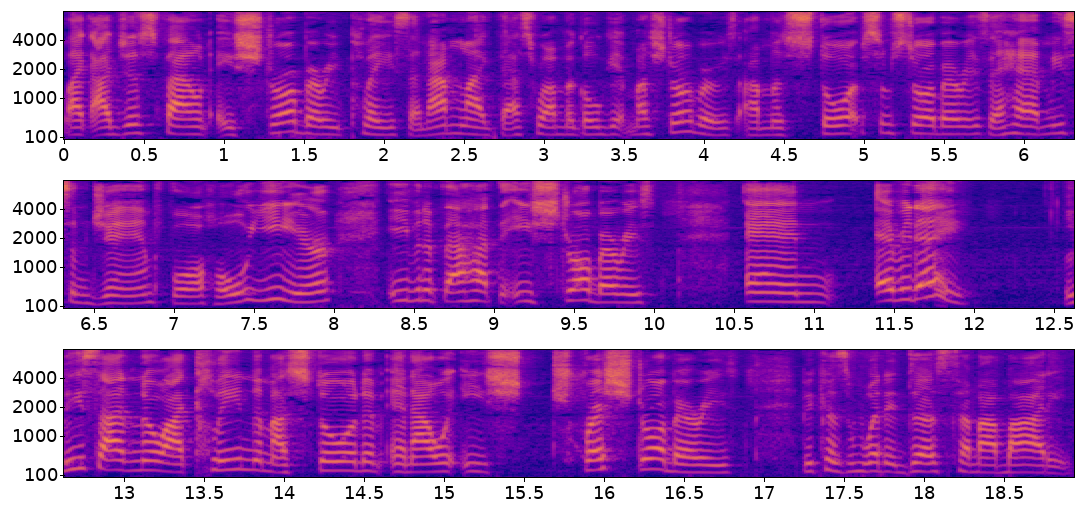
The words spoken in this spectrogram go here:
Like I just found a strawberry place and I'm like, that's where I'm going to go get my strawberries. I'm going to store up some strawberries and have me some jam for a whole year, even if I have to eat strawberries and every day. At least I know I clean them, I store them, and I will eat sh- fresh strawberries because what it does to my body.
